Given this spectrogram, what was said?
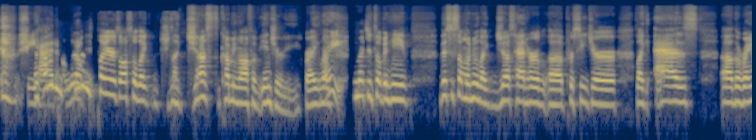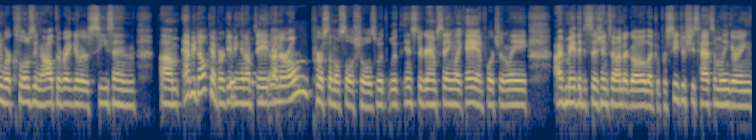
she and had these, a little. Some of these players also like like just coming off of injury, right? Like right. you mentioned Tobin Heath. This is someone who like just had her uh, procedure like as uh, the Reign were closing out the regular season. Um, Abby Dahlkemper giving an update yeah. on her own personal socials with with Instagram saying like, "Hey, unfortunately, I've made the decision to undergo like a procedure. She's had some lingering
